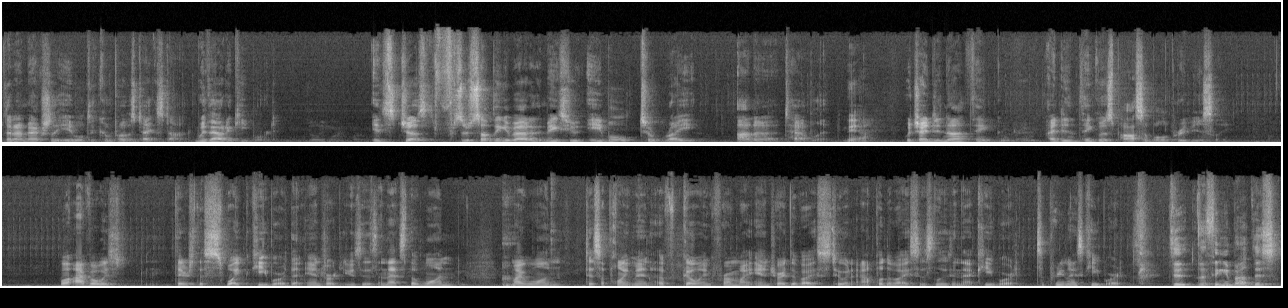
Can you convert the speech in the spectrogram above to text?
that I'm actually able to compose text on without a keyboard. It's just there's something about it that makes you able to write on a tablet, Yeah. which I did not think I didn't think was possible previously. Well, I've always there's the swipe keyboard that Android uses, and that's the one my one disappointment of going from my Android device to an Apple device is losing that keyboard. It's a pretty nice keyboard. The, the thing about this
